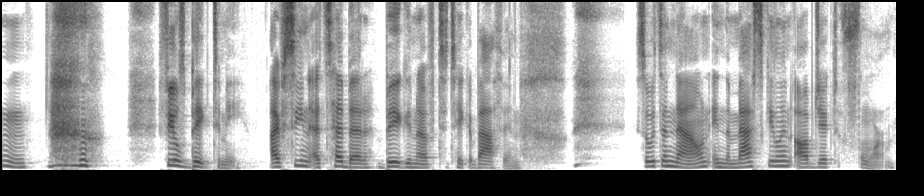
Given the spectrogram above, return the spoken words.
mm, feels big to me. I've seen a ceber big enough to take a bath in. so it's a noun in the masculine object form,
